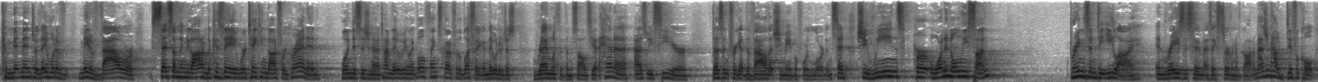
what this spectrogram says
commitment or they would have made a vow or said something to God, and because they were taking God for granted, one decision at a time, they would be like, well, thanks God for the blessing, and they would have just ran with it themselves. Yet Hannah, as we see here, doesn't forget the vow that she made before the Lord. Instead, she weans her one and only son, brings him to Eli, and raises him as a servant of God. Imagine how difficult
